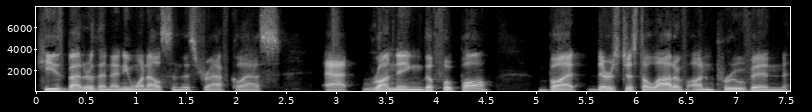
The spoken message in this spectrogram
he's better than anyone else in this draft class at running the football, but there's just a lot of unproven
